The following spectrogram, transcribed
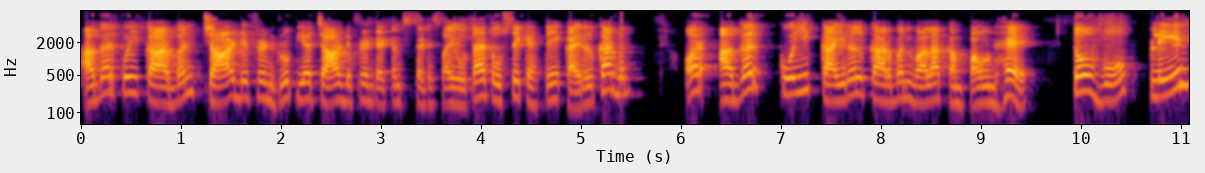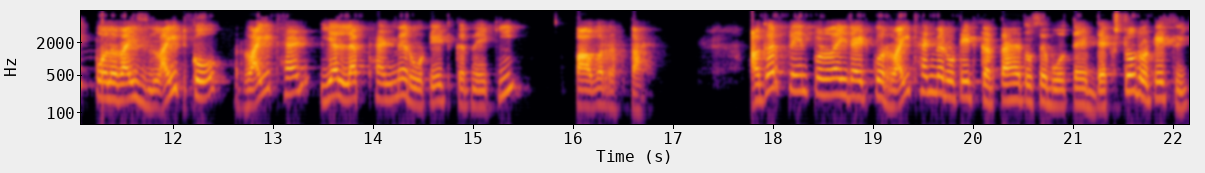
अगर कोई कार्बन चार डिफरेंट ग्रुप या चार डिफरेंट एटम से सेटिस्फाई होता है तो उसे कहते हैं कायरल कार्बन और अगर कोई कायरल कार्बन वाला कंपाउंड है तो वो प्लेन पोलराइज लाइट को राइट हैंड या लेफ़्ट हैंड में रोटेट करने की पावर रखता है। अगर प्लेन पोलराइज लाइट को राइट हैंड में रोटेट करता है तो उसे बोलते हैं डेक्स्ट्रो रोटेटरी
